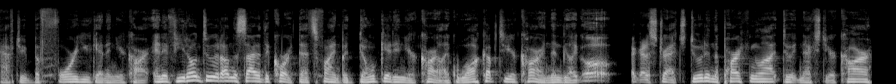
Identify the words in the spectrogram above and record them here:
after before you get in your car. And if you don't do it on the side of the court, that's fine, but don't get in your car. Like walk up to your car and then be like, "Oh, I got to stretch. Do it in the parking lot, do it next to your car,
